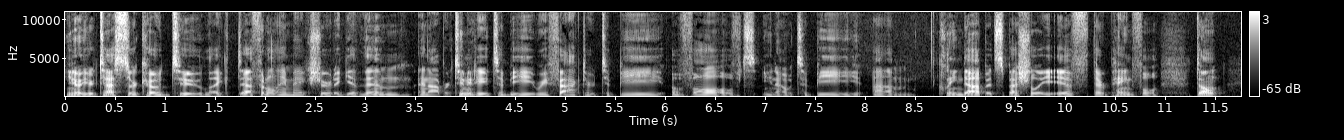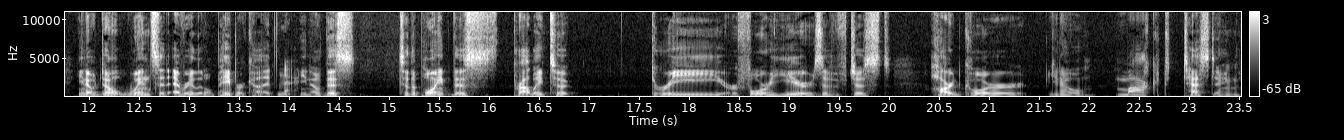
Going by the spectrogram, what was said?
you know, your tests are code too. Like, definitely make sure to give them an opportunity to be refactored, to be evolved, you know, to be um, cleaned up, especially if they're painful. Don't, you know, don't wince at every little paper cut. No. You know, this, to the point, this probably took three or four years of just hardcore, you know, mocked testing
